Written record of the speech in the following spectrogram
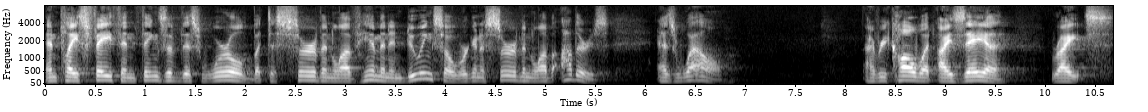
and place faith in things of this world, but to serve and love Him. And in doing so, we're going to serve and love others as well. I recall what Isaiah writes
